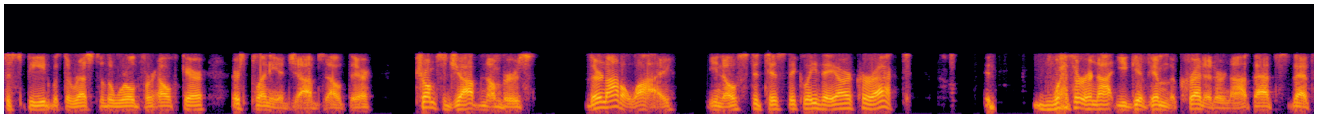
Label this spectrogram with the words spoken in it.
to speed with the rest of the world for healthcare, there's plenty of jobs out there. Trump's job numbers, they're not a lie. You know, statistically, they are correct. It, whether or not you give him the credit or not, that's that's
